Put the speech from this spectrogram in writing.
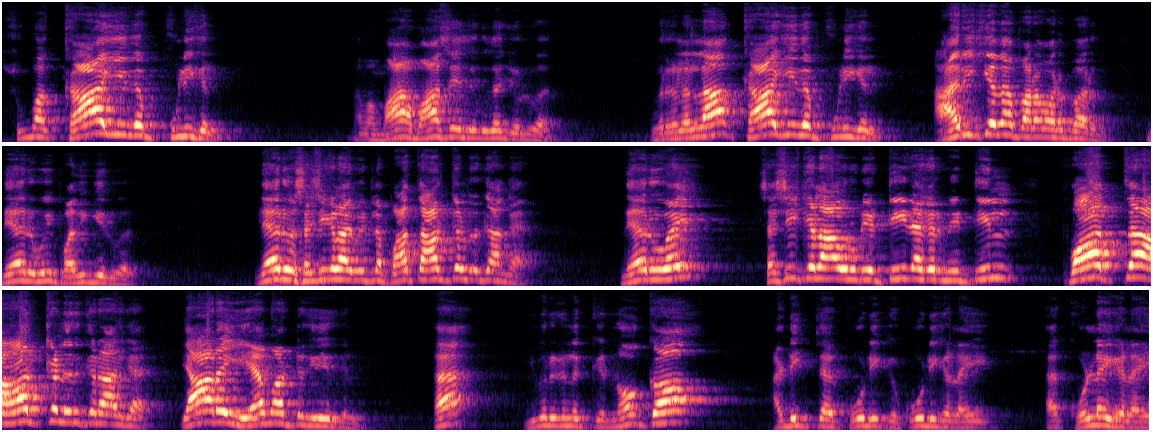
சும்மா காகித புலிகள். நம்ம மா. மாசத்துக்கு தான் சொல்லுவார். இவர்களெல்லாம் காகித புலிகள். அறிக்கை தான் பரபரப்பாக இருக்கும். நேரு போய் பதுங்கிடுவார் நேரு சசிகலா வீட்டில் பார்த்த ஆட்கள் இருக்காங்க. நேருவை சசிகலா அவருடைய டி நகர் வீட்டில் பார்த்த ஆட்கள் இருக்கிறார்கள். யாரை ஏமாற்றுகிறீர்கள்? ஆ? இவர்களுக்கு நோக்கம் அடித்த கோடிக்கு கோடிகளை கொள்ளைகளை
